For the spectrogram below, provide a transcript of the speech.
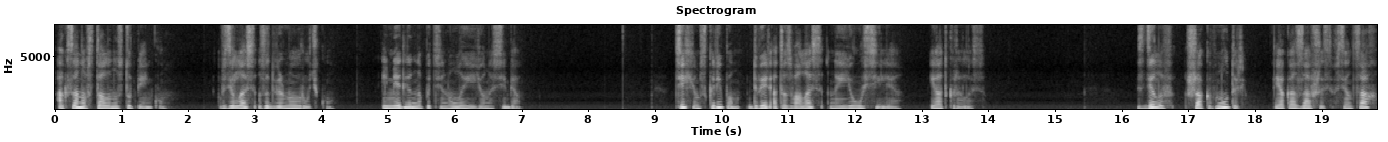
Оксана встала на ступеньку, взялась за дверную ручку и медленно потянула ее на себя. Тихим скрипом дверь отозвалась на ее усилия и открылась. Сделав шаг внутрь и оказавшись в сенцах,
